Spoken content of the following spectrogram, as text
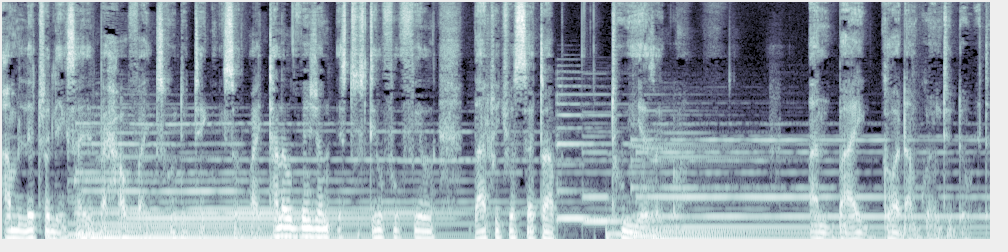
I'm literally excited by how far it's going to take me. So my tunnel vision is to still fulfill that which was set up two years ago. And by God, I'm going to do it.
